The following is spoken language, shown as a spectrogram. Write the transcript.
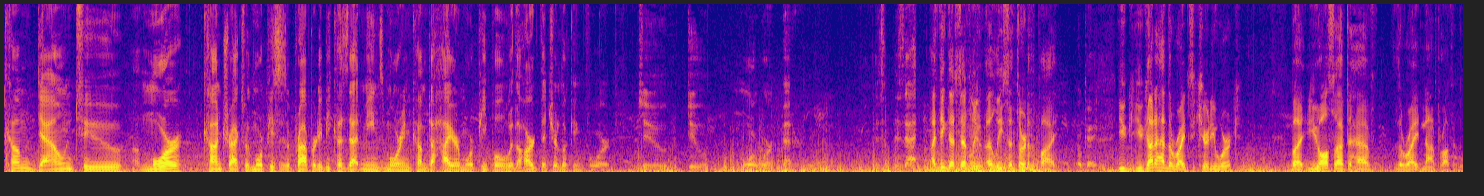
come down to uh, more contracts with more pieces of property because that means more income to hire more people with the heart that you're looking for to do more work better? Is, is that I think that's definitely at least a third of the pie. okay? You you got to have the right security work, but you also have to have the right nonprofit work,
